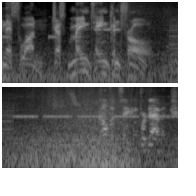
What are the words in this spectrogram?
Win this one. Just maintain control. Compensating for damage.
